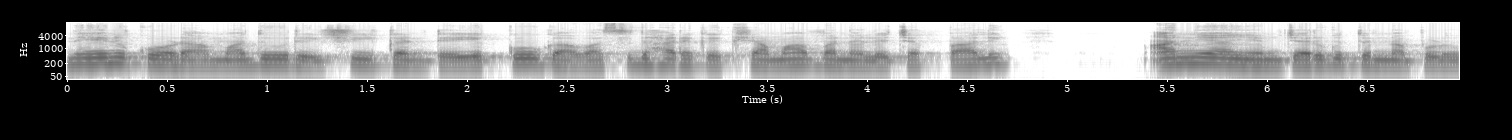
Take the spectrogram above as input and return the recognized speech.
నేను కూడా మధు రిషి కంటే ఎక్కువగా వసుధారకి క్షమాపణలు చెప్పాలి. అన్యాయం జరుగుతున్నప్పుడు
